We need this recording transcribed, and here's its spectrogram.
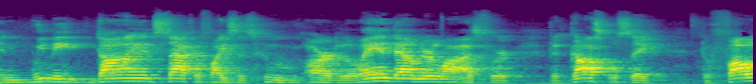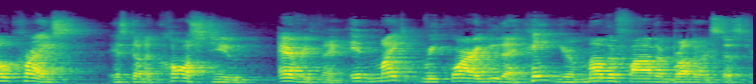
And we need dying sacrifices who are laying down their lives for the gospel's sake. To follow Christ is going to cost you everything. It might require you to hate your mother, father, brother, and sister.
